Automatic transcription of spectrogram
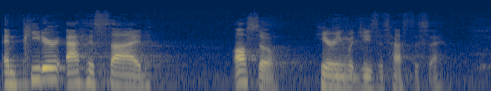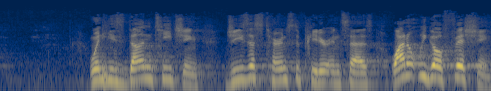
and Peter at his side also hearing what Jesus has to say. When he's done teaching, Jesus turns to Peter and says, Why don't we go fishing?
